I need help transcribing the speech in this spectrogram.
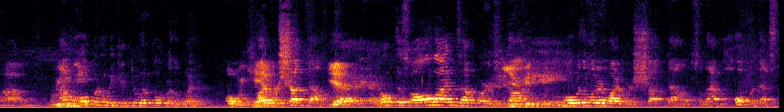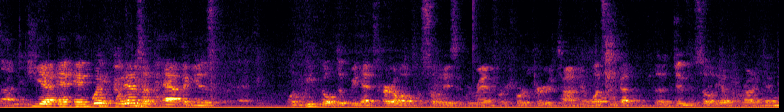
Um, we I'm need- hoping we can do it over the winter, Oh, we can't. we're shut down. Yeah. I I hope this all lines up where it's You done can- over the winter while we're shut down, so that, I'm hoping that's not an issue. Yeah, and, and what, what ends up happening is, when we built it, we had parallel facilities that we ran for a short period of time. And once we got the new facility up and running, then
